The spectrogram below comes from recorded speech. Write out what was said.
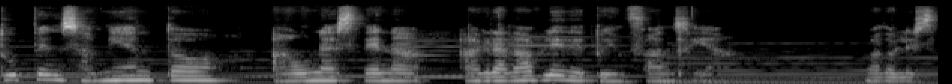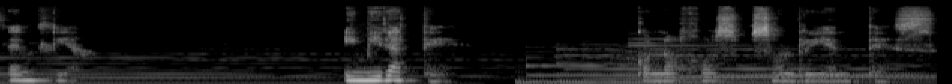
tu pensamiento a una escena agradable de tu infancia o adolescencia y mírate con ojos sonrientes.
